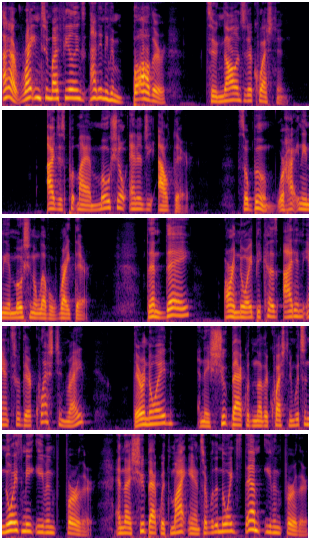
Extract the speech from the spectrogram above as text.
I got right into my feelings. I didn't even bother to acknowledge their question. I just put my emotional energy out there. So, boom, we're heightening the emotional level right there. Then they are annoyed because I didn't answer their question, right? They're annoyed and they shoot back with another question, which annoys me even further. And I shoot back with my answer, which annoys them even further.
